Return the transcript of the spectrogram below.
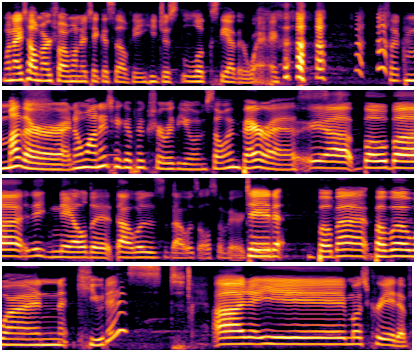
When I tell Marshall I want to take a selfie, he just looks the other way. it's like, Mother, I don't want to take a picture with you. I'm so embarrassed. yeah, Boba, they nailed it. That was that was also very Did cute. Boba Boba won cutest? Uh yeah, most creative.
